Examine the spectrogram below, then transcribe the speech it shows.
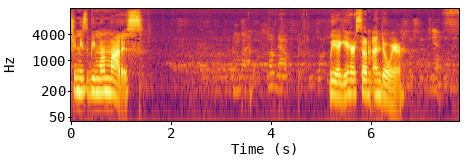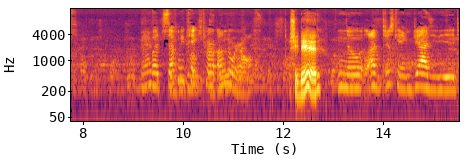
She needs to be more modest. We gotta get her some underwear. Yes. But Stephanie takes her underwear off. She did. No, I'm just kidding. Jazzy did.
